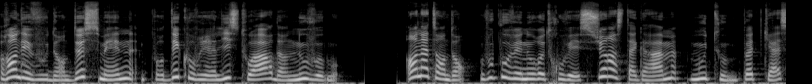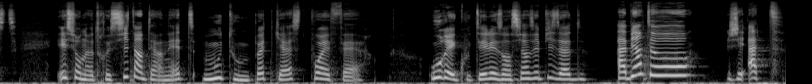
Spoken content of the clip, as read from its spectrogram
Rendez-vous dans deux semaines pour découvrir l'histoire d'un nouveau mot. En attendant, vous pouvez nous retrouver sur Instagram, Moutoum Podcast, et sur notre site internet moutoumpodcast.fr, ou réécouter les anciens épisodes. À bientôt J'ai hâte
